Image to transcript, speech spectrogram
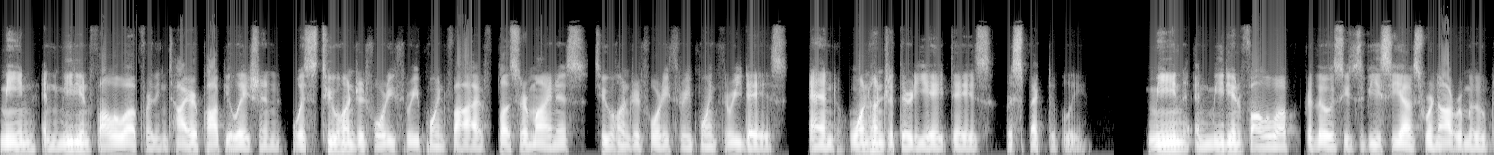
Mean and median follow up for the entire population was 243.5 plus or minus 243.3 days and 138 days, respectively. Mean and median follow up for those whose VCFs were not removed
